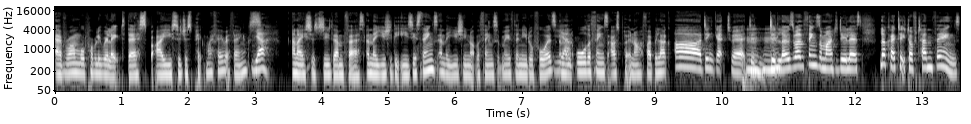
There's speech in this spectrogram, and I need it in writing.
Everyone will probably relate to this, but I used to just pick my favorite things. Yeah and I used to do them first. And they're usually the easiest things, and they're usually not the things that move the needle forwards. Yeah. And then all the things I was putting off, I'd be like, oh, I didn't get to it. Did, mm-hmm. did loads of other things on my to do list. Look, I ticked off 10 things.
